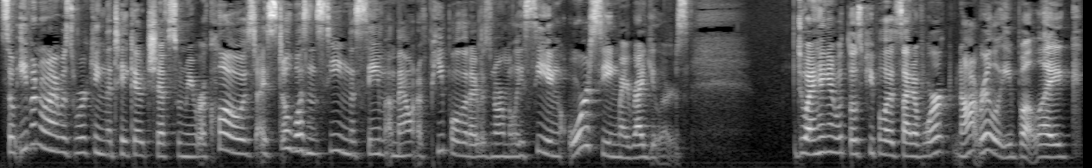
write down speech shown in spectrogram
So even when I was working the takeout shifts when we were closed, I still wasn't seeing the same amount of people that I was normally seeing or seeing my regulars. Do I hang out with those people outside of work? Not really, but like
